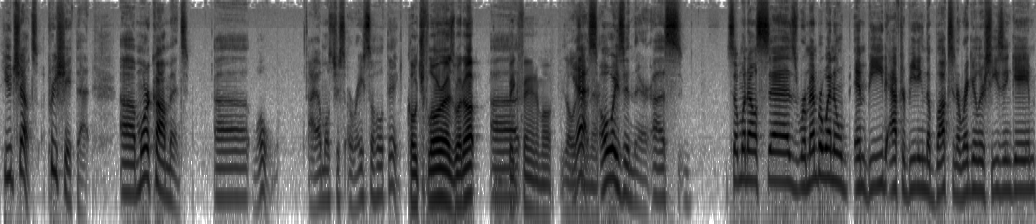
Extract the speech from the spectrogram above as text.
Huge shouts. Appreciate that. Uh, more comments. Uh, whoa, I almost just erased the whole thing. Coach Flores, what up? Big fan of him. He's always yes, there. always in there. Uh, someone else says, remember when Embiid, after beating the Bucks in a regular season game,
